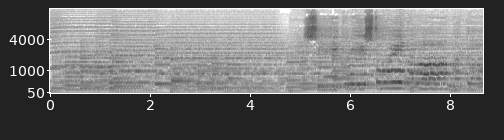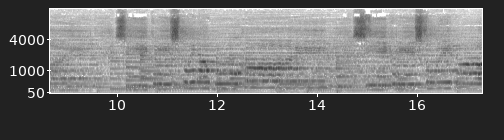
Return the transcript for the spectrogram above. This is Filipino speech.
Si Kristo'y namatay, si Kristo'y nabuhay, si Kristo'y namatay.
